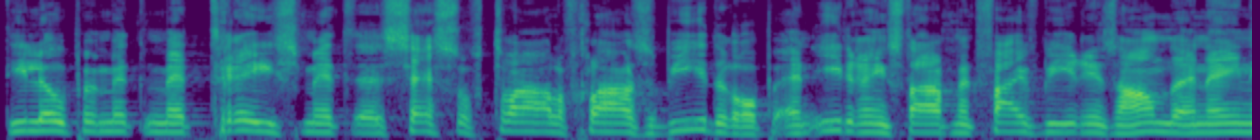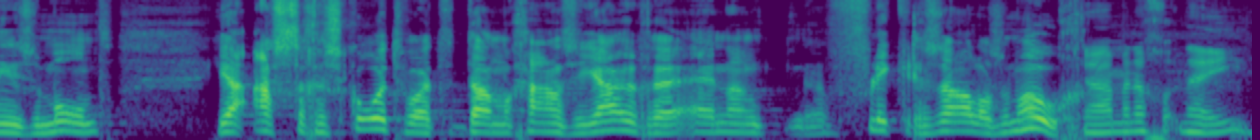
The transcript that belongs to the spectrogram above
Die lopen met, met trays met eh, zes of twaalf glazen bier erop. En iedereen staat met vijf bier in zijn handen en één in zijn mond. Ja, als er gescoord wordt, dan gaan ze juichen en dan eh, flikkeren ze alles omhoog. Ja, maar dan, nee,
